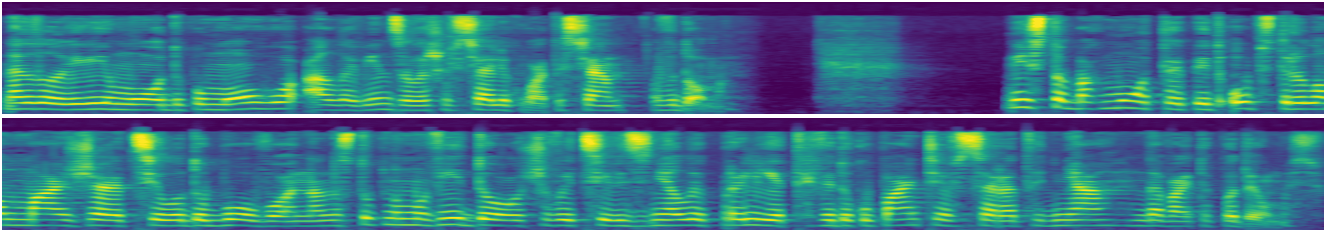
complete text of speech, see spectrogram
надали йому допомогу, але він залишився лікуватися вдома. Місто Бахмут під обстрілом майже цілодобово. На наступному відео очевидці відзняли приліт від окупантів серед дня. Давайте подивимось.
